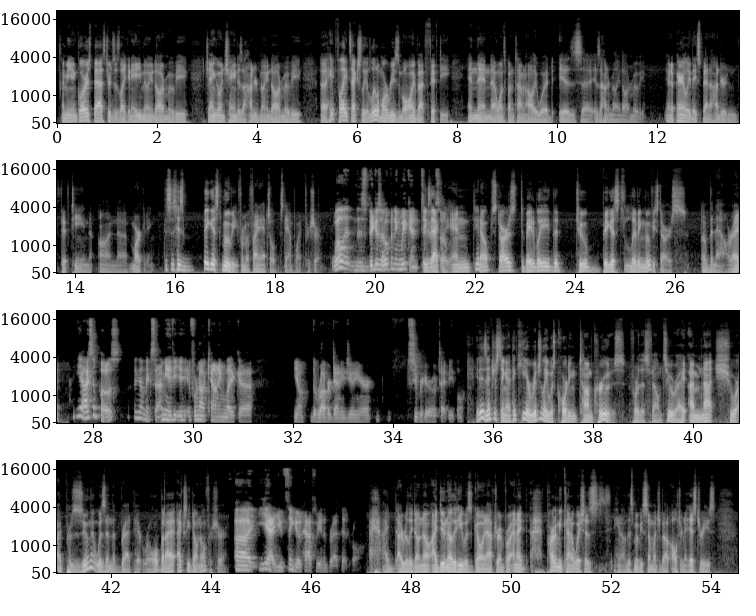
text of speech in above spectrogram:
I mean, Inglourious Basterds is like an eighty million dollar movie. Django Unchained is a hundred million dollar movie. Uh, Hateful Eight's actually a little more reasonable, only about fifty. And then uh, Once Upon a Time in Hollywood is uh, is a hundred million dollar movie. And apparently they spent 115 on uh, marketing. This is his biggest movie from a financial standpoint, for sure. well, it, his biggest opening weekend, too. Exactly. so- And, you know, stars debatably the two biggest living movie stars of the now, right? Yeah, I suppose. I think that makes sense. I mean, if if we're not counting like, uh, you know, the Robert Downey Jr. superhero type people. It is interesting. I think he originally was courting Tom Cruise for this film, too, right? I'm not sure. I presume it was in the Brad Pitt role, but I actually don't know for sure. Uh, yeah, you'd think it would have to be in the Brad Pitt role. I, I really don't know. I do know that he was going after him for, and I part of me kind of wishes you know this movie's so much about alternate histories,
